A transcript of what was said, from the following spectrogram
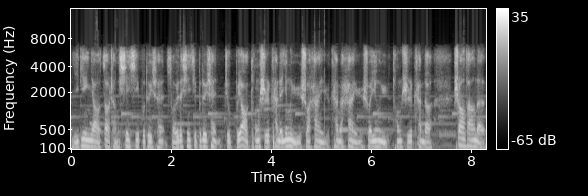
一定要造成信息不对称。所谓的信息不对称，就不要同时看着英语说汉语，看着汉语说英语，同时看到双方的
